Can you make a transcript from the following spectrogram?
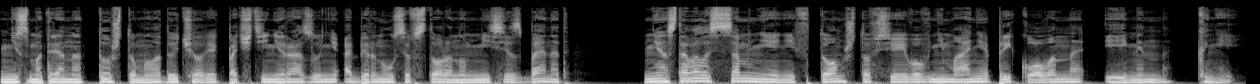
Несмотря на то, что молодой человек почти ни разу не обернулся в сторону миссис Беннет, не оставалось сомнений в том, что все его внимание приковано именно к ней.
